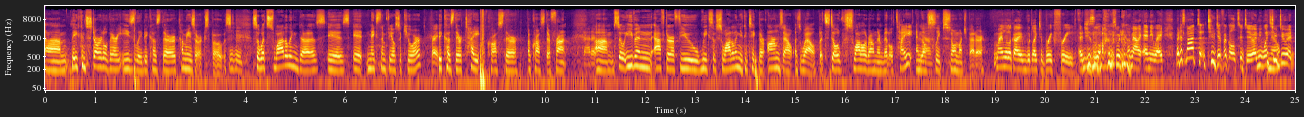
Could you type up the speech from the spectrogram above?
um, they can startle very easily because their tummies are exposed. Mm -hmm. So what swaddling does is it makes them feel secure right. because they're tight across their across their front. Got it. Um, so even after a few weeks of swaddling, you can take their arms out as well, but still swaddle around their middle tight, and yeah. they'll sleep so much better. My little guy would like to break free, and his arms would come out anyway. But it's not too difficult to do. I mean, once no. you do it,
